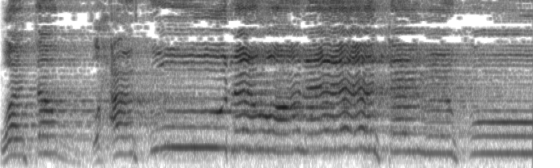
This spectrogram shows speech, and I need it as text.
وتضحكون ولا تبكون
